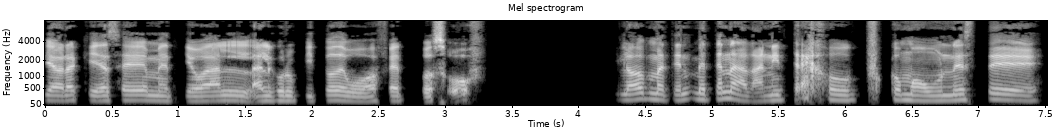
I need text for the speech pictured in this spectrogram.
Y ahora que ya se metió al, al grupito de Boba Fett, pues uff. Y luego meten, meten a Danny Trejo como un este.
